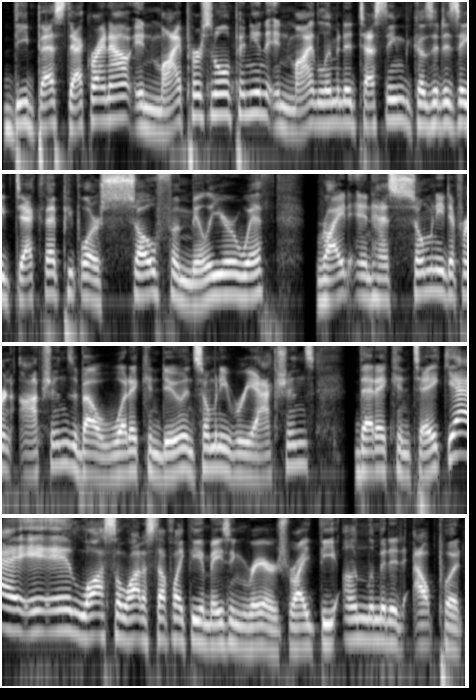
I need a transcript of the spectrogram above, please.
the best deck right now, in my personal opinion, in my limited testing, because it is a deck that people are so familiar with, right? And has so many different options about what it can do and so many reactions that it can take. Yeah, it, it, lost a lot of stuff like the amazing rares, right? The unlimited output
